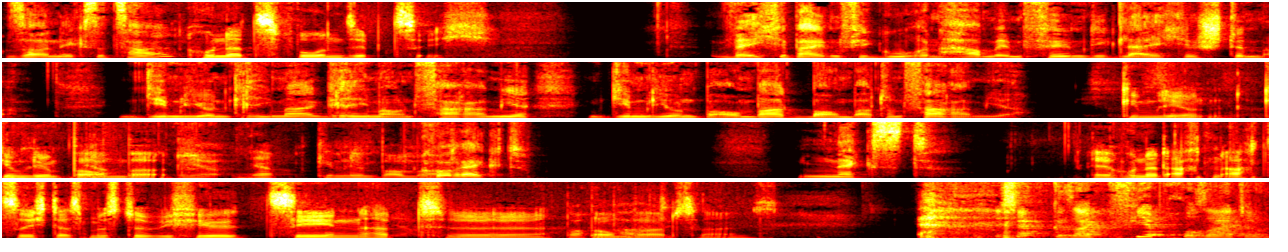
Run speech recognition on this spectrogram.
So, nächste Zahl. 172. Welche beiden Figuren haben im Film die gleiche Stimme? Gimli und Grima, Grima und Faramir, Gimli und Baumbart, Baumbart und Faramir. Gimli und, Gimli und Baumbart. Ja, gib mir den Baum auf. Korrekt. Next. Äh, 188, das müsste wie viel 10 hat äh, Baumbart. Baumbart sein. Ich habe gesagt vier pro Seite.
